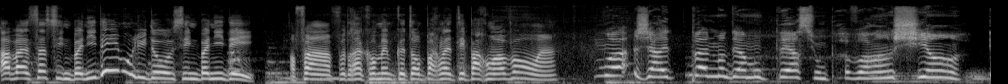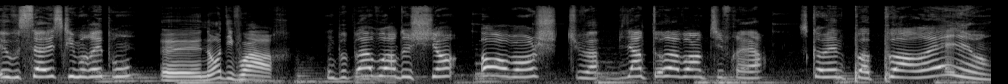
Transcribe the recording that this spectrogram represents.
Ah bah ça c'est une bonne idée mon Ludo, c'est une bonne idée. Enfin, faudra quand même que t'en parles à tes parents avant, hein. Moi, j'arrête pas de demander à mon père si on peut avoir un chien. Et vous savez ce qu'il me répond? Euh, non, d'Ivoire. On peut pas avoir de chien. En revanche, tu vas bientôt avoir un petit frère. C'est quand même pas pareil. hein.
